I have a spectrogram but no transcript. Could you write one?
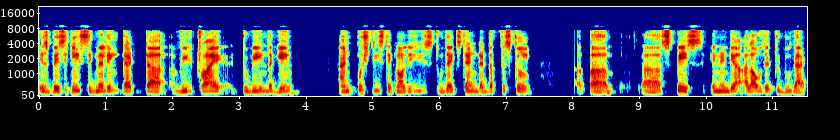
is basically signaling that uh, we'll try to be in the game and push these technologies to the extent that the fiscal uh, um, uh, space in India allows it to do that.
